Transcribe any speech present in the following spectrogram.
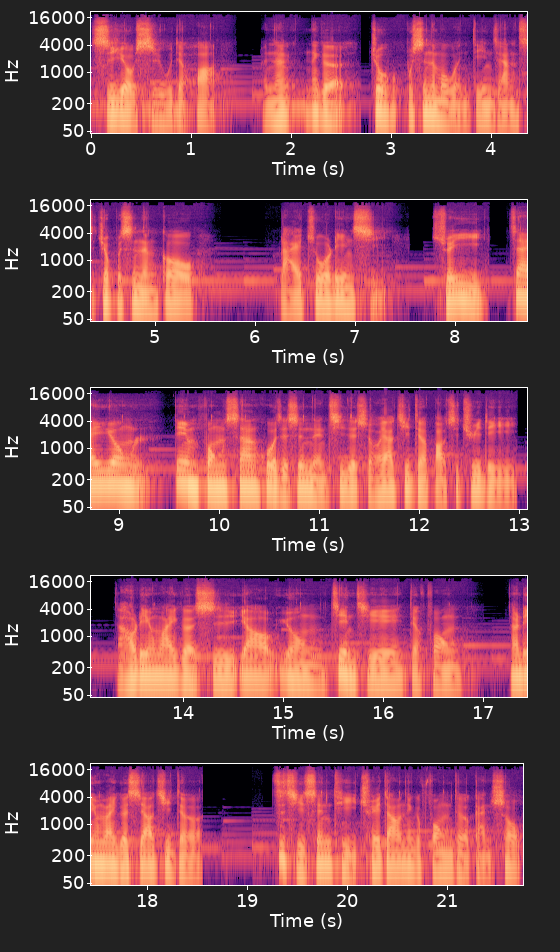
时有时无的话，可能那个就不是那么稳定，这样子就不是能够来做练习。所以在用电风扇或者是冷气的时候，要记得保持距离。然后另外一个是要用间接的风，那另外一个是要记得自己身体吹到那个风的感受。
